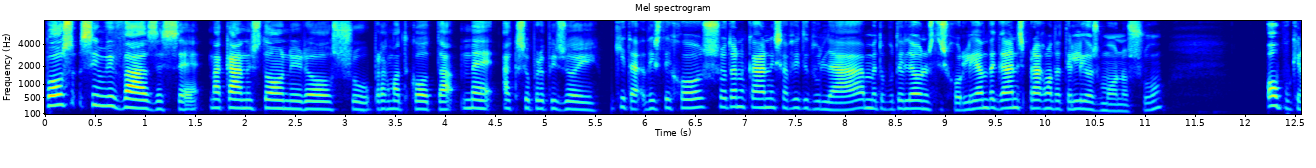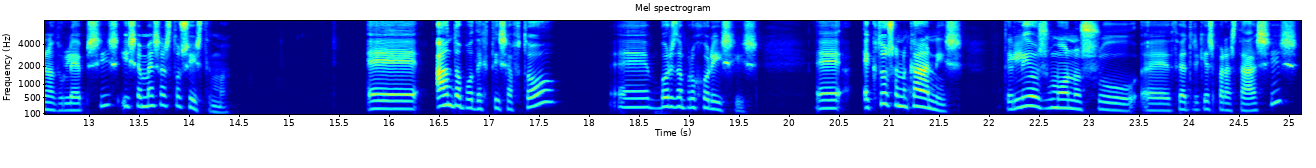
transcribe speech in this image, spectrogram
Πώς συμβιβάζεσαι να κάνεις το όνειρό σου πραγματικότητα με αξιοπρεπή ζωή; Κοίτα, δυστυχώς όταν κάνεις αυτή τη δουλειά, με το που τελειώνεις τη σχολή, αν δεν κάνεις πράγματα τελείως μόνος σου, όπου και να δουλέψεις, είσαι μέσα στο σύστημα. Ε, αν το αποδεχτείς αυτό, ε, μπορείς να προχωρήσεις. Ε, εκτός αν κάνεις τελείως μόνος σου ε, θεατρικές παραστάσεις,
